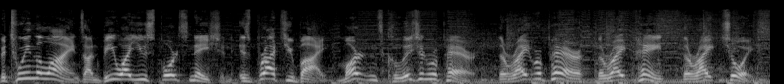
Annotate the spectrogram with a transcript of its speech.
Between the Lines on BYU Sports Nation is brought to you by Martin's Collision Repair. The right repair, the right paint, the right choice.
